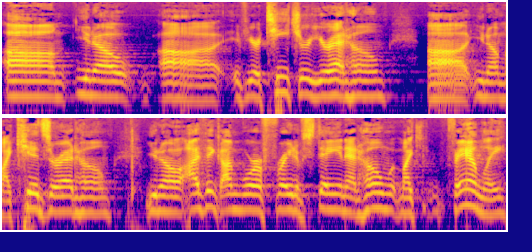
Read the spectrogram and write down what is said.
Um, you know, uh, if you're a teacher, you're at home. Uh, you know, my kids are at home. You know, I think I'm more afraid of staying at home with my family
